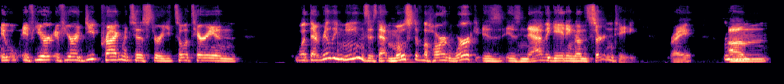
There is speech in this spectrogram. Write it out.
if you're if you're a deep pragmatist or a utilitarian, what that really means is that most of the hard work is is navigating uncertainty, right? Mm-hmm. Um,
